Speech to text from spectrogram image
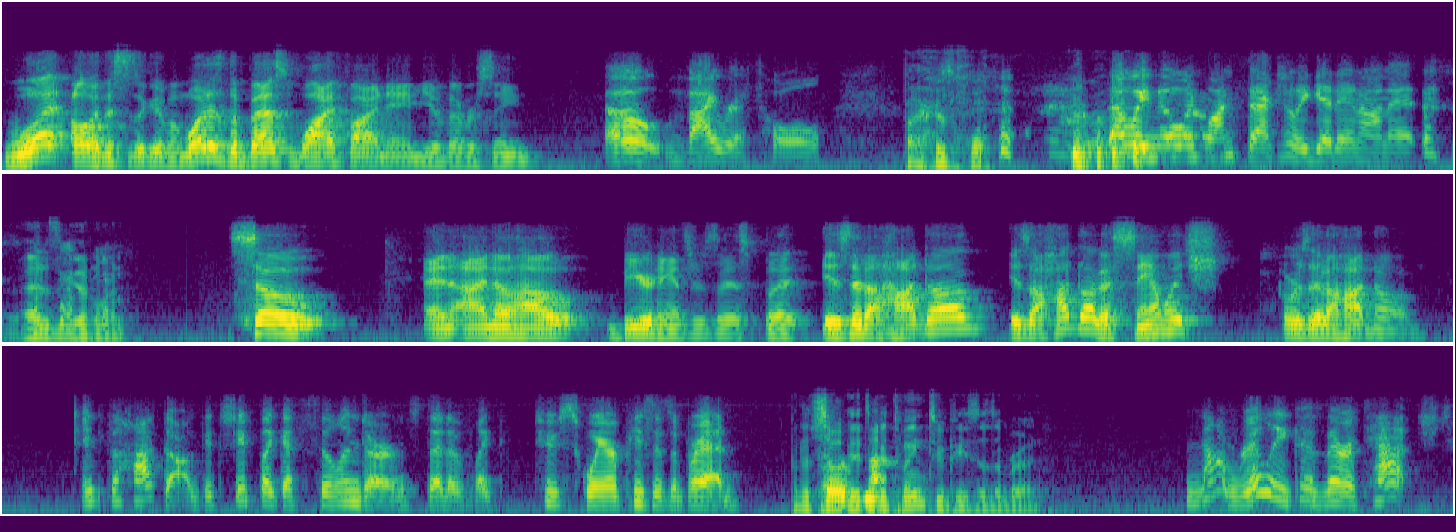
What? Oh, this is a good one. What is the best Wi-Fi name you've ever seen? oh, virus hole. Virus hole. That way, no one wants to actually get in on it. That is a good one. So, and I know how Beard answers this, but is it a hot dog? Is a hot dog a sandwich, or is it a hot dog? It's a hot dog. It's shaped like a cylinder instead of like two square pieces of bread. But it's, So it's, it's not- between two pieces of bread. Not really, because they're attached.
